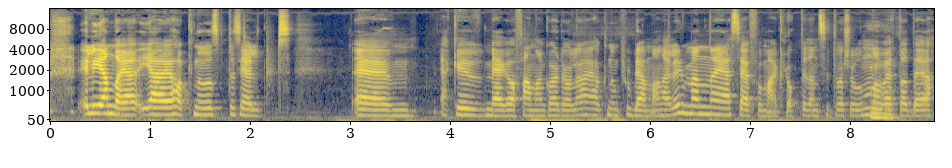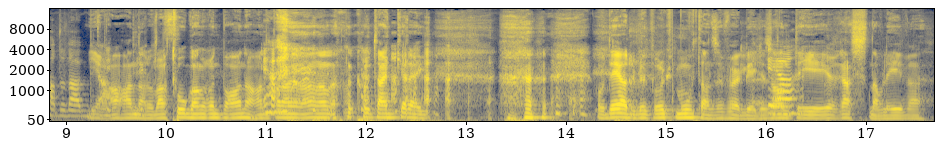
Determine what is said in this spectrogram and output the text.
Eller igjen, da, jeg, jeg har ikke noe spesielt um, Jeg er ikke megafan av Guardiola, jeg har ikke noe problem med han heller, men jeg ser for meg Klopp i den situasjonen, og Mm. vet at det hadde da blitt Ja, han hadde vært to ganger rundt banen. Han, Ja. han, han, han, kan du tenke deg. og det hadde blitt brukt mot han selvfølgelig, ikke sant, Ja. i resten av livet.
